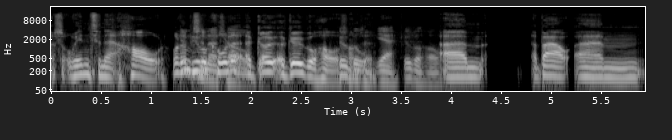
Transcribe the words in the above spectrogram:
a sort of internet hole. What do people call hole. it? A, go, a Google hole or Google, something. yeah, Google hole. Um, about um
